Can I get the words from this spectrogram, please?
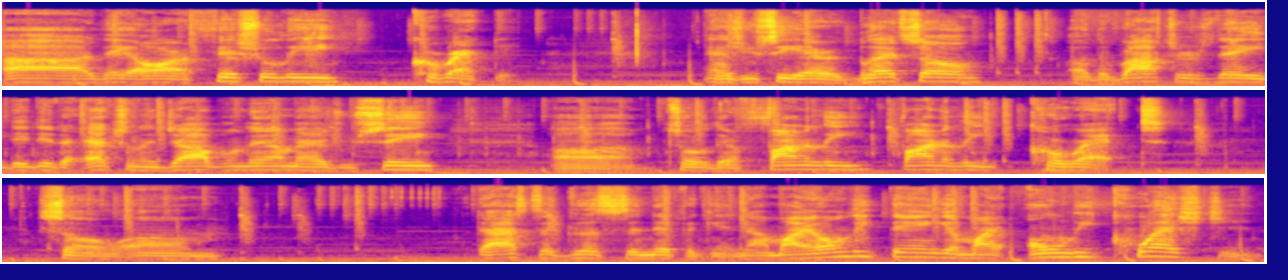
uh, they are officially corrected. As you see, Eric Bledsoe, uh, the rosters they they did an excellent job on them, as you see. Uh, so they're finally finally correct. So um, that's a good significant. Now, my only thing and my only question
